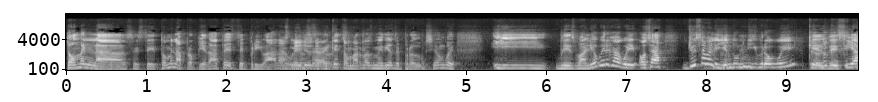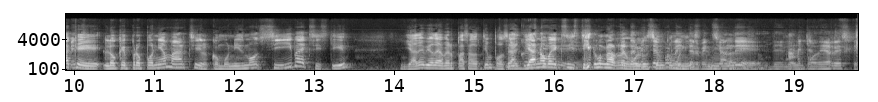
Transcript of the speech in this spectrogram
tomen las, este, tomen la propiedad, este, privada, Los güey. O sea, hay que producción. Tomar los medios de producción, güey. Y les valió verga, güey. O sea, yo estaba leyendo un libro, güey, que Pero ¿no crees que decía también que lo que proponía Marx y el comunismo, si iba a existir, ya debió de haber pasado tiempo. O sea, ¿No ya no va a que- existir una que revolución por comunista. la intervención de Ah, del ya. poder, este,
